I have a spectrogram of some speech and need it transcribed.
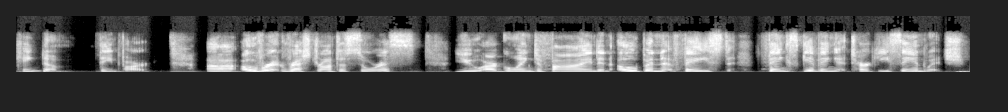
Kingdom theme park. Uh, over at Restaurantosaurus, you are going to find an open faced Thanksgiving turkey sandwich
